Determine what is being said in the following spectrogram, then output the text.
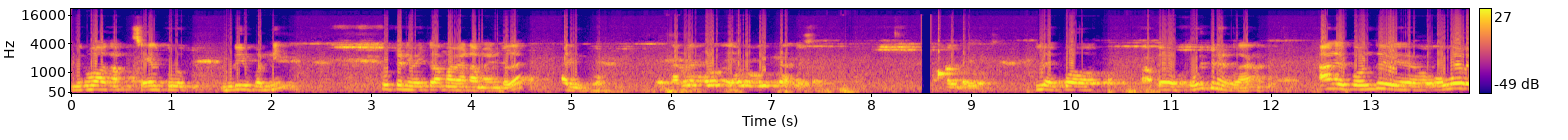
நிர்வாகம் செயல்குழு முடிவு பண்ணி கூட்டணி வைக்கலாமா வேண்டாமா என்பதை அறிவிப்போம். தமிழகம் எவ்வளவு உறுப்பினர்கள் சார்? இல்லை இப்போ இப்போ உறுப்பினர் தான் நாங்கள் இப்போ வந்து ஒவ்வொரு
